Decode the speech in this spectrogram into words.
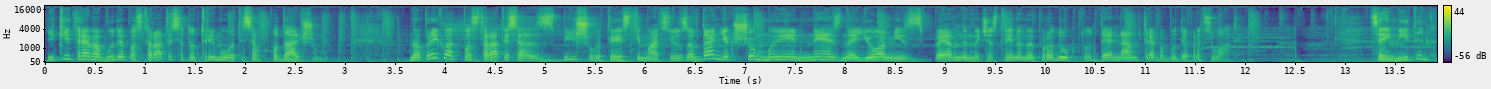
які треба буде постаратися дотримуватися в подальшому. Наприклад, постаратися збільшувати естимацію завдань, якщо ми не знайомі з певними частинами продукту, де нам треба буде працювати. Цей мітинг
